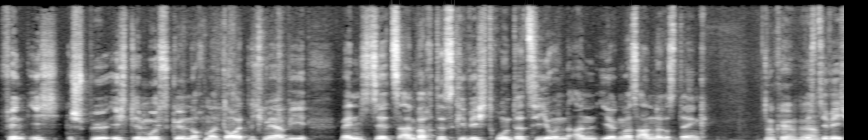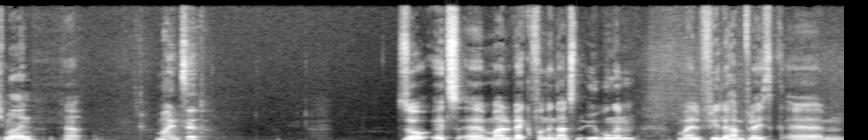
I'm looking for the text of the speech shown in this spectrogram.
finde ich, spüre ich den Muskel nochmal deutlich mehr, wie wenn ich jetzt einfach das Gewicht runterziehe und an irgendwas anderes denke. Okay, ja. Wisst ihr, wie ich meine? Mindset. So, jetzt äh, mal weg von den ganzen Übungen, weil viele haben vielleicht ähm,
